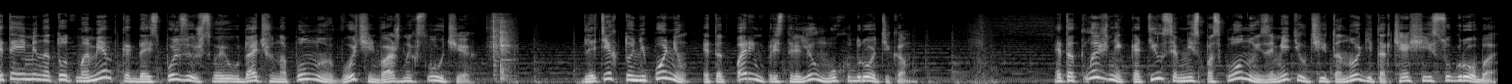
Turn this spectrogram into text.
Это именно тот момент, когда используешь свою удачу на полную в очень важных случаях. Для тех, кто не понял, этот парень пристрелил муху дротиком. Этот лыжник катился вниз по склону и заметил чьи-то ноги, торчащие из сугроба.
